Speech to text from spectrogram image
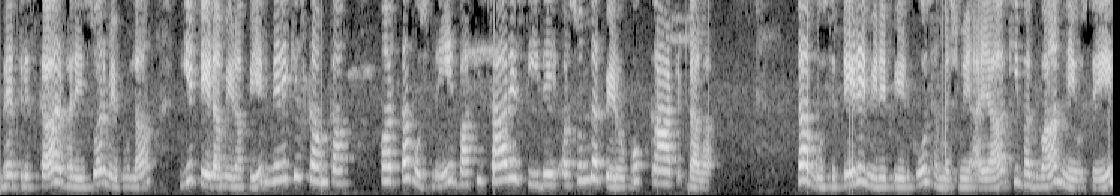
वह तिरस्कार भरे स्वर में बोला, ये टेढ़ा मेढ़ा पेड़ मेरे किस काम का? और तब उसने बाकी सारे सीधे और सुंदर पेड़ों को काट डाला। तब उस टेढ़े मेढ़े पेड़ को समझ में आया कि भगवान ने उसे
